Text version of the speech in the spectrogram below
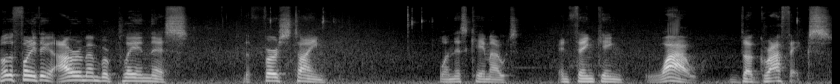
Another funny thing, I remember playing this the first time when this came out and thinking, wow, the graphics.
